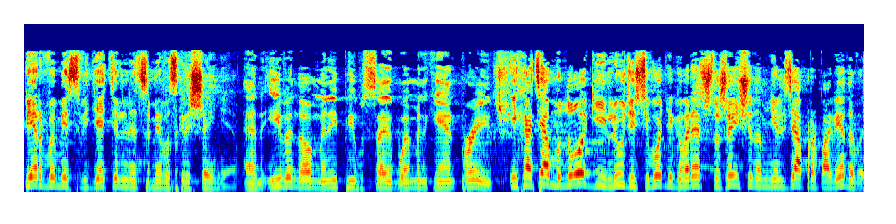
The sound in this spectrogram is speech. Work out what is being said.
первыми свидетельницами воскрешения. And even though many people say women can't preach, И хотя многие люди сегодня говорят, что женщинам нельзя проповедовать,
